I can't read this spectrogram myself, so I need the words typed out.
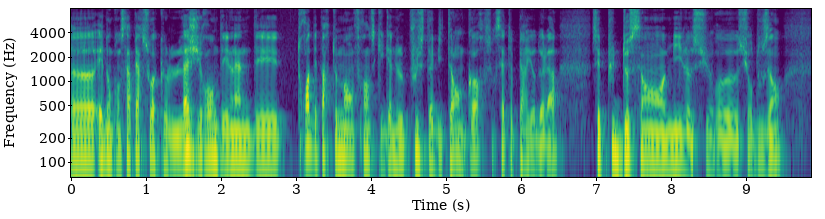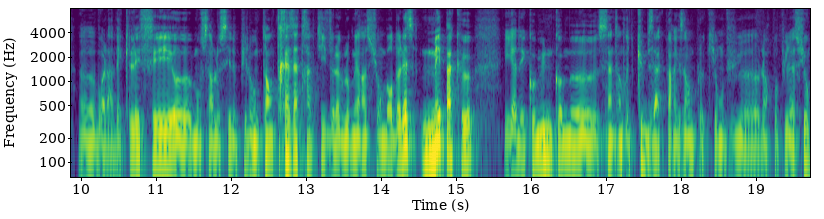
Euh, et donc on s'aperçoit que la Gironde est l'un des trois départements en France qui gagne le plus d'habitants encore sur cette période-là. C'est plus de 200 000 sur, euh, sur 12 ans. Euh, voilà, avec l'effet, ça on le sait depuis longtemps, très attractif de l'agglomération bordelaise, mais pas que. Il y a des communes comme Saint-André de Cubzac, par exemple, qui ont vu leur population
